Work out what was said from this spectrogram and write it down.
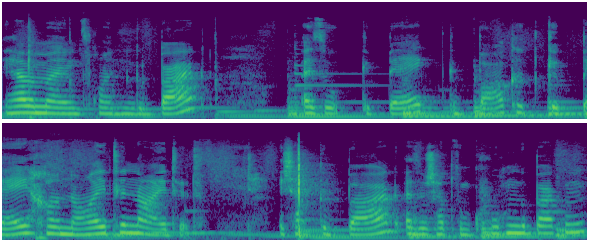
Ich habe mit meinen Freunden gebackt. Also gebackt, gebackt, gebächerneitet. ich habe gebackt, also ich habe so einen Kuchen gebacken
